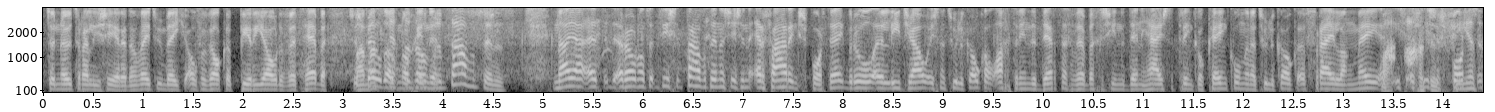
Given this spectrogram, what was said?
te neutraliseren. Dan weet u een beetje over welke periode we het hebben. Ze maar wat zegt dat over de... tafeltennis? Nou ja, het, Ronald, het is, tafeltennis is een ervaringssport. Hè? Ik bedoel, uh, Li Jiao is natuurlijk ook al achter in de 30. We hebben gezien dat Danny Heijs, de Trinko Kane, konden natuurlijk ook uh, vrij lang mee. Maar het, is, het is een sport.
